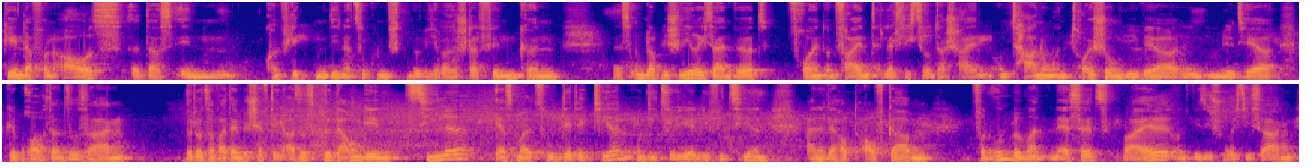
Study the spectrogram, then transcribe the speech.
gehen davon aus, äh, dass in Konflikten, die in der Zukunft möglicherweise stattfinden können, es unglaublich schwierig sein wird, Freund und Feind letztlich zu unterscheiden. Und Tarnung und Täuschung, wie wir im Militärgebrauch dann so sagen, wird uns auch weiterhin beschäftigen. Also es wird darum gehen, Ziele erstmal zu detektieren und die zu identifizieren. Eine der Hauptaufgaben von unbemannten Assets, weil, und wie Sie schon richtig sagen,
